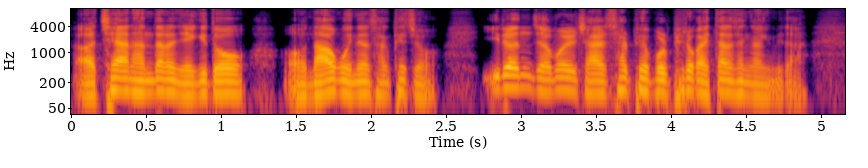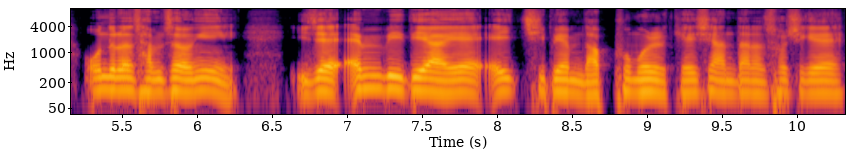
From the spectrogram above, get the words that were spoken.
어, 제안한다는 얘기도 어, 나오고 있는 상태죠. 이런 점을 잘 살펴볼 필요가 있다는 생각입니다. 오늘은 삼성이 이제 엔비디아의 HBM 납품을 개시한다는 소식의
